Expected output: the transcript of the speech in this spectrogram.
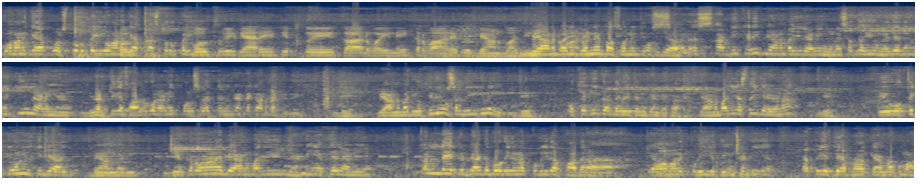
ਉਹਨਾਂ ਨੇ ਕਿਹਾ ਪੁਲਿਸ ਤੋਂ ਰੁਪਈ ਉਹਨਾਂ ਨੇ ਕਿਹਾ ਪ੍ਰੈਸ ਤੋਂ ਰੁਪਈ। ਪੁਲਿਸ ਵੀ ਕਹਿ ਰਹੀ ਕਿ ਕੋਈ ਕਾਰਵਾਈ ਨਹੀਂ ਕਰਵਾ ਰਹੇ ਕੋਈ ਬਿਆਨਬਾਜ਼ੀ ਨਹੀਂ ਬਿਆਨਬਾਜ਼ੀ। ਦੋਨੇ ਪਾਸੋਂ ਨਹੀਂ ਦਿੱਤੀ ਜਾ ਰਹੀ। ਸਾਡੀ ਕਿਹੜੀ ਬਿਆਨਬਾਜ਼ੀ ਲੈਣੀ? ਹੁਣੇ ਸਭ ਅਸੀਂ ਹੁਣੇ ਦੇ ਦਿੰਦੇ ਹਾਂ। ਕੀ ਲੈਣੀ ਹੈ? ਲੜਕੀ ਦੇ ਫਾਦਰ ਕੋਲ ਲੈਣੀ ਪੁਲਿਸ ਵਾਲੇ 3 ਘੰਟੇ ਘਰ ਬੈਠੇ ਨੇ। ਜੀ। ਬਿਆਨਬਾਜ਼ੀ ਉੱਥੇ ਵੀ ਹੋ ਸਕਦੀ ਹੈ ਕਿ ਨਹੀਂ? ਜੀ। ਉੱਥੇ ਕੀ ਕਰਦੇ ਵੀ 3 ਘੰਟੇ ਘਰ? ਬਿਆਨਬਾਜ਼ੀ ਵਾਸਤੇ ਹੀ ਗਏ ਹੋ ਨਾ? ਜੀ। ਤੇ ਉਹ ਉੱਥੇ ਕਿਉਂ ਨਹੀਂ ਦਿੱਤੀ ਬਿਆਨ ਬਿਆਨਬਾਜ਼ੀ? ਜੇਕਰ ਉਹਨਾਂ ਨੇ ਬਿਆਨਬਾਜ਼ੀ ਲੈਣੀ ਹੈ, ਇੱਥੇ ਲੈਣੀ ਹੈ ਕੱਲੇ ਇੱਕ ਡੈੱਡ ਬੋਡੀ ਦੇ ਨਾਲ ਕੁੜੀ ਦਾ ਫਾਦਰ ਆਇਆ ਕਿਆ ਉਹਨਾਂ ਨੇ ਕੁੜੀ ਯਤੀਮ ਛੱਡੀ ਹੈ? ਇਹ ਤੁਸੀਂ ਇੱਥੇ ਆਪਣਾ ਕੈਮਰਾ ਘੁਮਾ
